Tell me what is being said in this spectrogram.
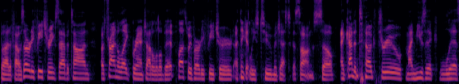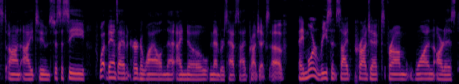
But if I was already featuring Sabaton, I was trying to like branch out a little bit. Plus, we've already featured, I think, at least two Majestica songs. So I kind of dug through my music list on iTunes just to see what bands I haven't heard in a while and that I know members have side projects of. A more recent side project from one artist,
